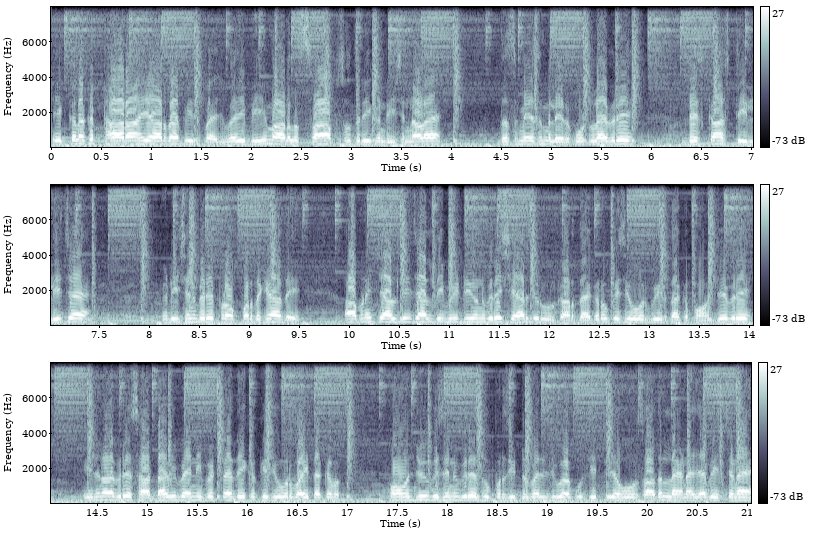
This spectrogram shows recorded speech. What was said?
118000 ਦਾ ਪੀਸ ਪੈ ਜਾਊਗਾ ਜੀ 20 ਮਾਡਲ ਸਾਫ਼ ਸੁਥਰੀ ਕੰਡੀਸ਼ਨ ਨਾਲ ਹੈ। ਦਸਮੇਸ਼ ਮਲੇਰਕੋਟਲਾ ਹੈ ਵੀਰੇ ਡਿਸਕਾਂ ਸਟੀਲੀ ਚ ਹੈ। ਕੰਡੀਸ਼ਨ ਵੀਰੇ ਪ੍ਰੋਪਰ ਦਿਖਾ ਦੇ। ਆਪਣੀ ਚਲਦੀ ਚਲਦੀ ਵੀਡੀਓ ਨੂੰ ਵੀਰੇ ਸ਼ੇਅਰ ਜ਼ਰੂਰ ਕਰਦਿਆ ਕਰੋ, ਕਿਸੇ ਹੋਰ ਵੀਰ ਤੱਕ ਪਹੁੰਚ ਜੇ ਵੀਰੇ। ਇਹਦੇ ਨਾਲ ਵੀਰੇ ਸਾਡਾ ਵੀ ਬੈਨੀਫਿਟ ਹੈ, ਦੇਖ ਕਿਸੇ ਹੋਰ ਬਾਈ ਤੱਕ ਪਹੁੰਚ ਜੂ, ਕਿਸੇ ਨੂੰ ਵੀਰੇ ਸੁਪਰ ਸੀਡਰ ਮਿਲ ਜੂਗਾ, ਕੋਈ ਛੇਤੀ ਹੋਰ ਸਾਧਨ ਲੈਣਾ ਜਾਂ ਵੇਚਣਾ ਹੈ।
